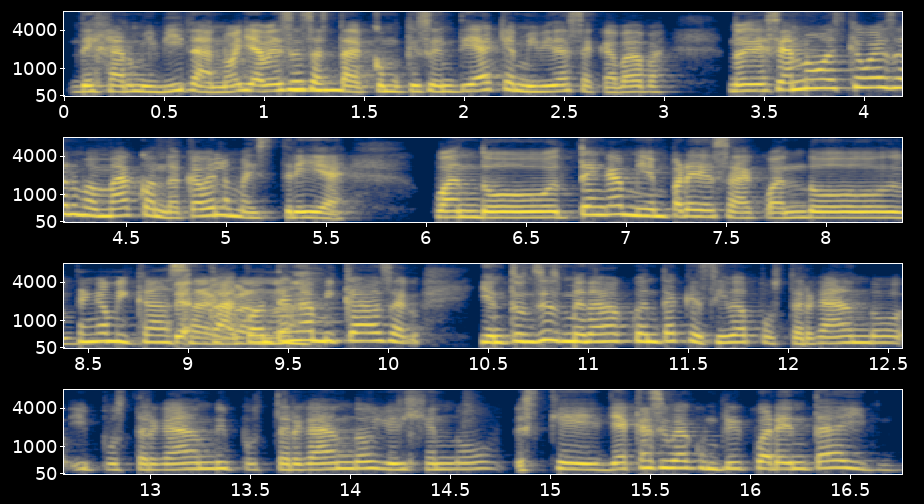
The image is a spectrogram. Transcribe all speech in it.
dejar mi vida, ¿no? Y a veces hasta como que sentía que mi vida se acababa, ¿no? Y decía, no, es que voy a ser mamá cuando acabe la maestría cuando tenga mi empresa, cuando tenga mi casa, cuando... tenga mi casa. Y entonces me daba cuenta que se iba postergando y postergando y postergando. Yo dije, no, es que ya casi voy a cumplir 40 y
